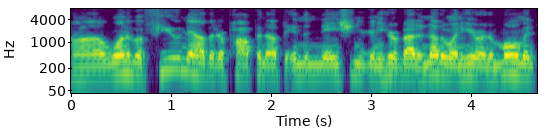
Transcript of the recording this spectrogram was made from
Uh, one of a few now that are popping up in the nation. You're going to hear about another one here in a moment.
